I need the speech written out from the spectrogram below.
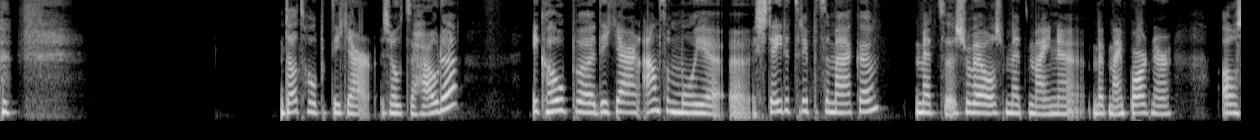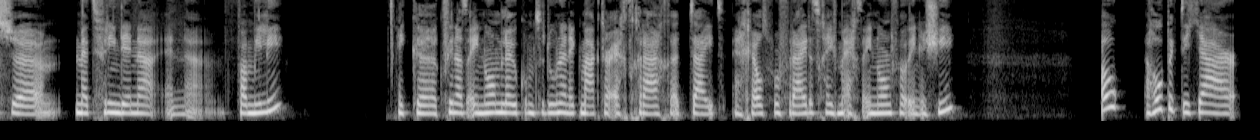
Dat hoop ik dit jaar zo te houden. Ik hoop uh, dit jaar een aantal mooie uh, stedentrippen te maken. Met, zowel als met mijn, met mijn partner als met vriendinnen en familie. Ik, ik vind dat enorm leuk om te doen en ik maak er echt graag tijd en geld voor vrij. Dat geeft me echt enorm veel energie. Hoop ik dit jaar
